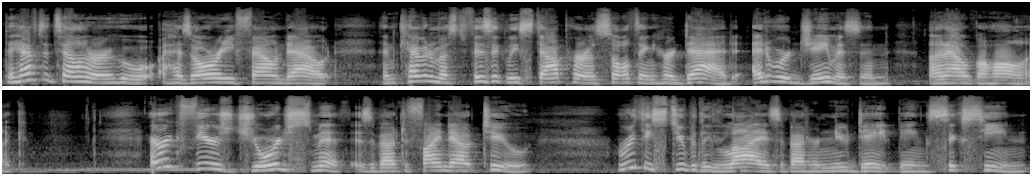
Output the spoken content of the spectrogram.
They have to tell her who has already found out, and Kevin must physically stop her assaulting her dad, Edward Jameson, an alcoholic. Eric fears George Smith is about to find out too. Ruthie stupidly lies about her new date being 16,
